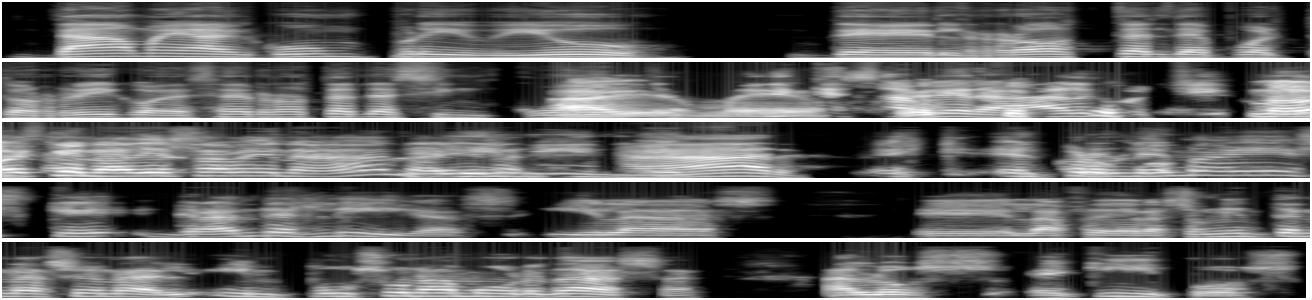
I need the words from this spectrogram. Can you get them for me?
dame algún preview del roster de Puerto Rico, de ese roster de 50. Tienes que saber algo, chicos. No, es que nadie sabe nada. eliminar. el problema es que grandes ligas y las eh, la Federación Internacional impuso una mordaza a los equipos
